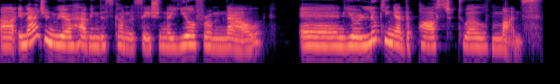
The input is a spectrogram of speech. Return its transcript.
uh, imagine we are having this conversation a year from now, and you're looking at the past 12 months.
